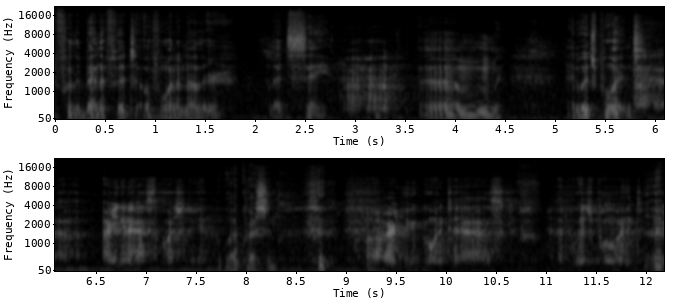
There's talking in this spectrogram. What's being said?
for the benefit of one another, let's say. Uh-huh. Um, at which point, Uh, are you gonna ask the question again? what question? Are you going to ask at which point Uh,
